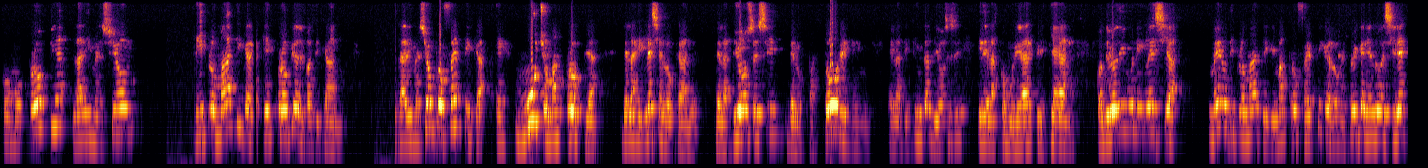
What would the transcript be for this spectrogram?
como propia la dimensión diplomática que es propia del Vaticano. La dimensión profética es mucho más propia de las iglesias locales, de las diócesis, de los pastores en, en las distintas diócesis y de las comunidades cristianas. Cuando yo digo una iglesia menos diplomática y más profética, lo que estoy queriendo decir es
